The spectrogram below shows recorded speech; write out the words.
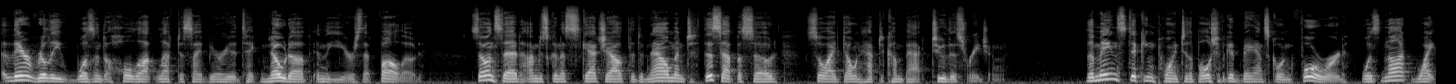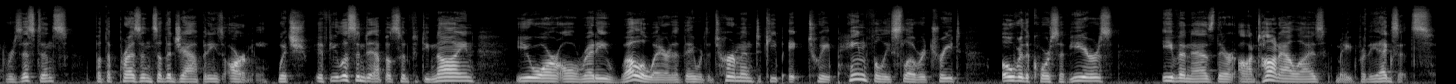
there really wasn't a whole lot left to Siberia to take note of in the years that followed. So instead, I'm just going to sketch out the denouement this episode so I don't have to come back to this region. The main sticking point to the Bolshevik advance going forward was not white resistance, but the presence of the Japanese army, which, if you listen to episode 59, you are already well aware that they were determined to keep to a painfully slow retreat over the course of years, even as their Entente allies made for the exits.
